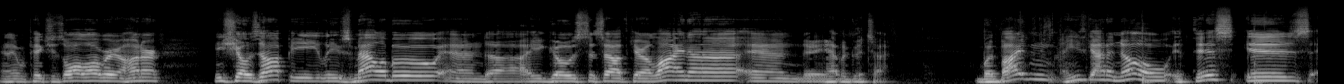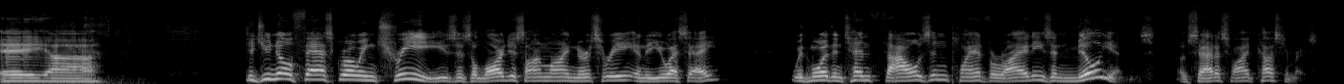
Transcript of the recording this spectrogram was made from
and there were pictures all over Hunter. He shows up, he leaves Malibu, and uh, he goes to South Carolina, and they have a good time. But Biden, he's got to know if this is a. Uh... Did you know Fast Growing Trees is the largest online nursery in the USA? With more than 10,000 plant varieties and millions of satisfied customers.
